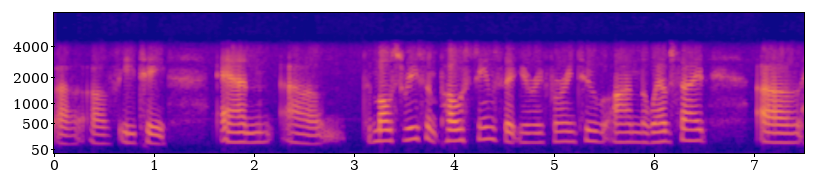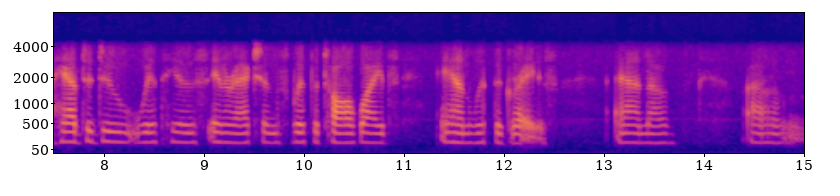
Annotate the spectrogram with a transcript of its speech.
uh, of ET. And um, the most recent postings that you're referring to on the website uh, had to do with his interactions with the tall whites and with the Greys. And uh, um,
